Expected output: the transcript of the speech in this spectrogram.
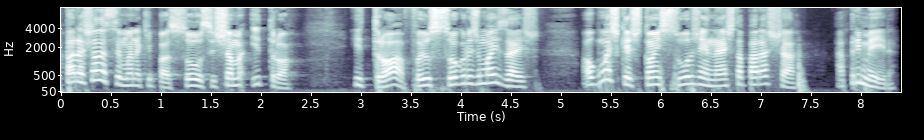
A paraxá da semana que passou se chama Itró. Itró foi o sogro de Moisés. Algumas questões surgem nesta paraxá. A primeira,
